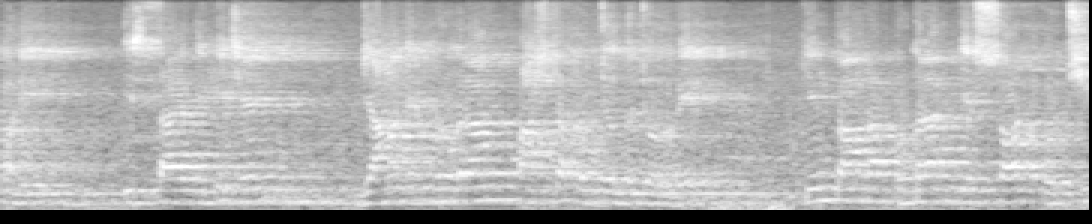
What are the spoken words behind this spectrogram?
আমাদের ইস্তায় দেখেছেন যে আমাদের প্রোগ্রাম পাঁচটা পর্যন্ত চলবে। কিন্তু আমরা প্রোগ্রামকে শর্ট করছি।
